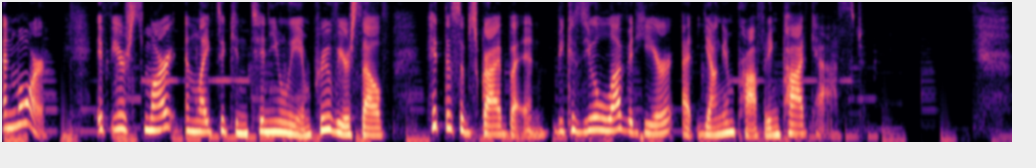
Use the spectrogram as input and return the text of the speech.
and more. If you're smart and like to continually improve yourself, hit the subscribe button because you'll love it here at Young and Profiting Podcast.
